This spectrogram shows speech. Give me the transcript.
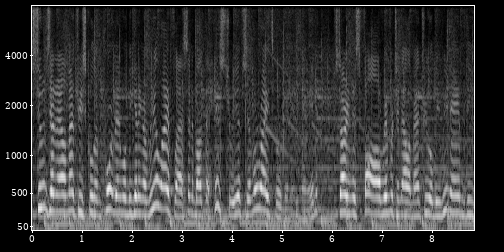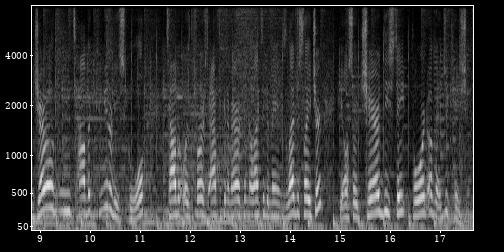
Students at an elementary school in Portland will be getting a real-life lesson about the history of civil rights movement in Maine. Starting this fall, Riverton Elementary will be renamed the Gerald E. Talbot Community School. Talbot was the first African American elected to Maine's legislature. He also chaired the State Board of Education.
